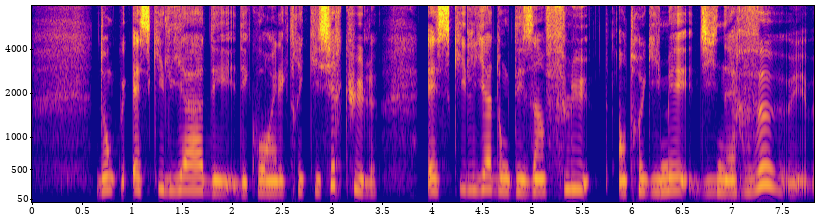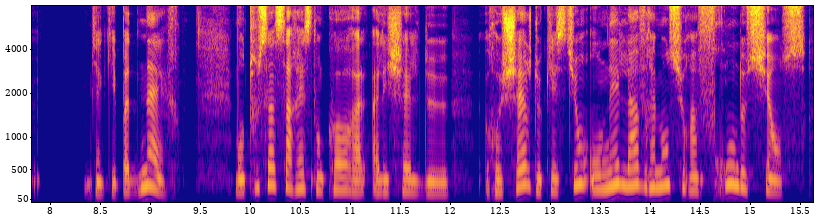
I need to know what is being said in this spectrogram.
Donc, est-ce qu'il y a des, courants électriques qui circulent? Est-ce qu'il y a donc des influx, entre guillemets, dits nerveux, bien qu'il n'y ait pas de nerfs? Bon, tout ça, ça reste encore à l'échelle de, recherche, de questions, on est là vraiment sur un front de science.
